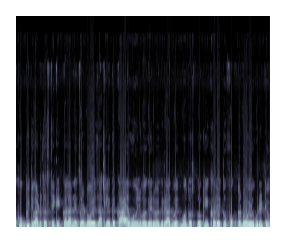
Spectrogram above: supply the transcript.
खूप भीती वाटत असते की कलाने जर डोळे झाकले तर काय होईल वगैरे वगैरे. अद्वैत म्हणत असतो की खरे तू फक्त डोळे उघडे ठेव.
